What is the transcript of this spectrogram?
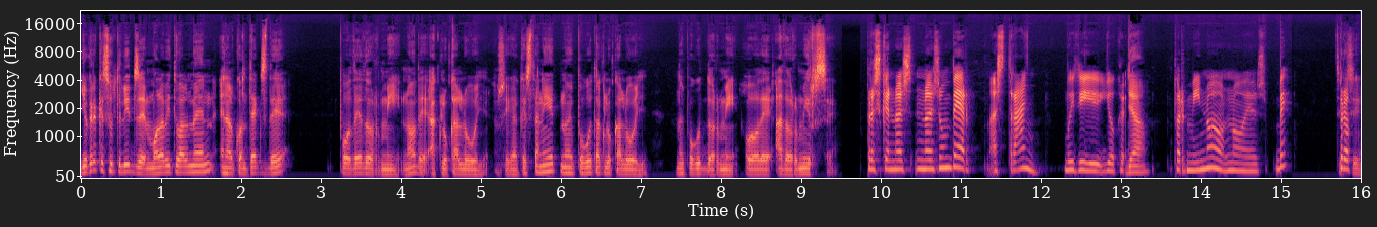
Jo crec que s'utilitza molt habitualment en el context de poder dormir, no? de aclucar l'ull. O sigui, aquesta nit no he pogut aclucar l'ull, no he pogut dormir, o de adormir-se. Però és que no és, no és un verb estrany. Vull dir, jo crec... Ja, Per mi no, no és... Bé, sí, però sí.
